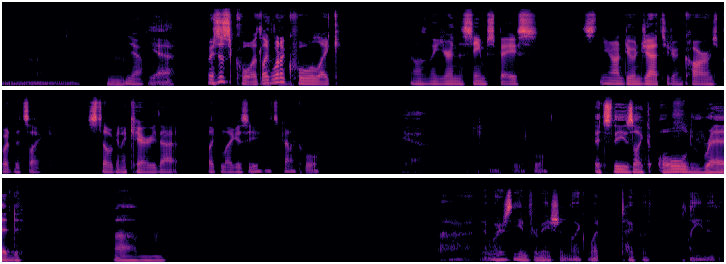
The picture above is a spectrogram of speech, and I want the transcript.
Um, hmm, Yeah. Yeah. But it's just cool. It's like what a cool like. You know, like you're in the same space. It's, you're not doing jets. You're doing cars, but it's like still gonna carry that like legacy. It's kind of cool. Cool. It's these like old red um uh, where's the information like what type of plane is it?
